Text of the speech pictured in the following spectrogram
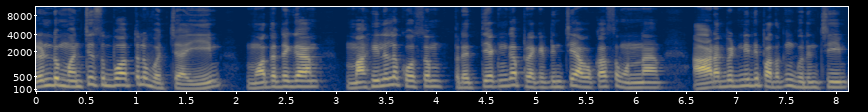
రెండు మంచి శుభవార్తలు వచ్చాయి. మొదటిగా మహిళల కోసం ప్రత్యేకంగా ప్రకటించే అవకాశం ఉన్న ఆడబిడ్డ నిధి పథకం గురించి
